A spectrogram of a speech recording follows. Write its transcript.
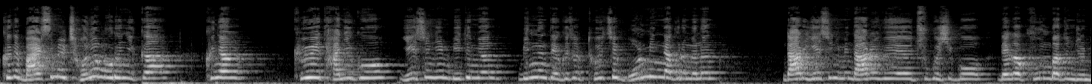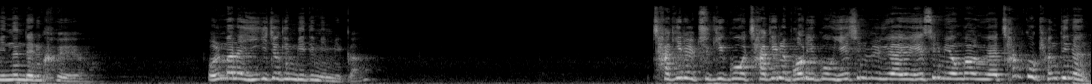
근데 말씀을 전혀 모르니까 그냥 교회 다니고 예수님 믿으면 믿는데 그래서 도대체 뭘 믿나 그러면은 나를 예수님이 나를 위해 죽으시고 내가 구원받은 줄 믿는다는 거예요. 얼마나 이기적인 믿음입니까? 자기를 죽이고 자기를 버리고 예수님을 위하여 예수님의 영광을 위하여 참고 견디는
